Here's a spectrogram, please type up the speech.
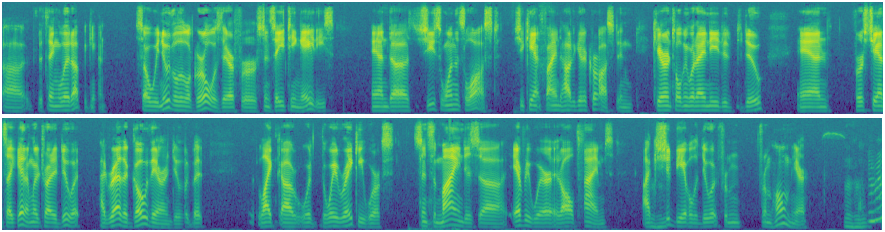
uh, the thing lit up again. So we knew the little girl was there for since 1880s, and uh, she's the one that's lost. She can't find how to get across. And Karen told me what I needed to do, and first chance I get, I'm going to try to do it. I'd rather go there and do it, but like uh, the way Reiki works, since the mind is uh, everywhere at all times, I Mm-hmm. should be able to do it from from home here. Mm-hmm.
